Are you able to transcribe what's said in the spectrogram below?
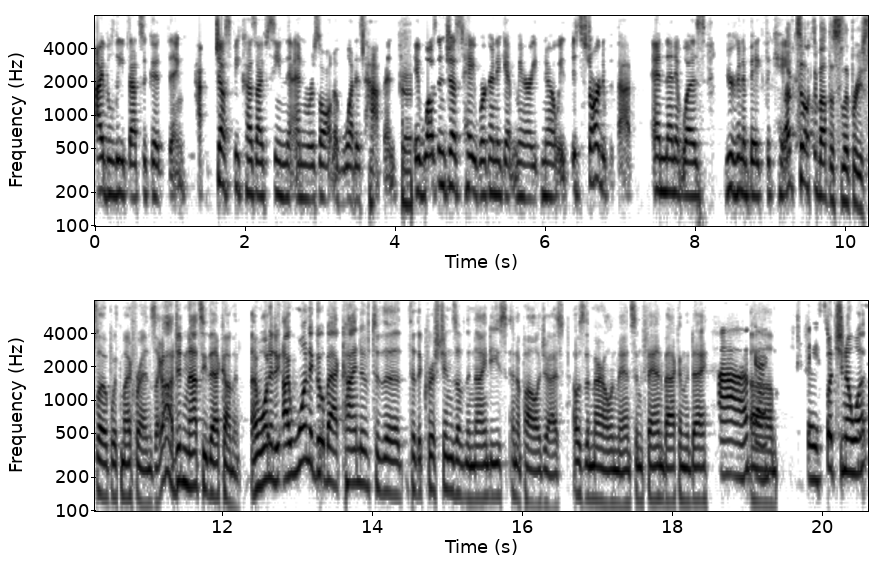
I believe that's a good thing just because I've seen the end result of what has happened. Okay. It wasn't just, hey, we're going to get married. No, it, it started with that. And then it was, you're going to bake the cake. I've talked about the slippery slope with my friends. Like, oh, I did not see that coming. I wanted to, I want to go back kind of to the to the Christians of the '90s and apologize. I was the Marilyn Manson fan back in the day. Ah, okay. Based. but you know what?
